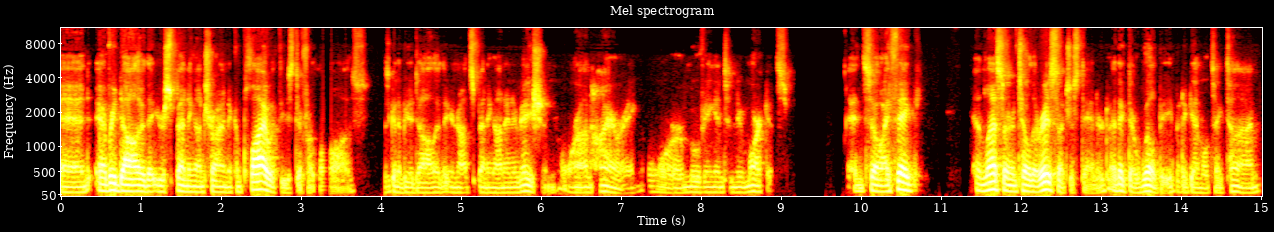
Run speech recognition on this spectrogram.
And every dollar that you're spending on trying to comply with these different laws is going to be a dollar that you're not spending on innovation or on hiring or moving into new markets. And so I think unless or until there is such a standard, I think there will be, but again, will take time.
